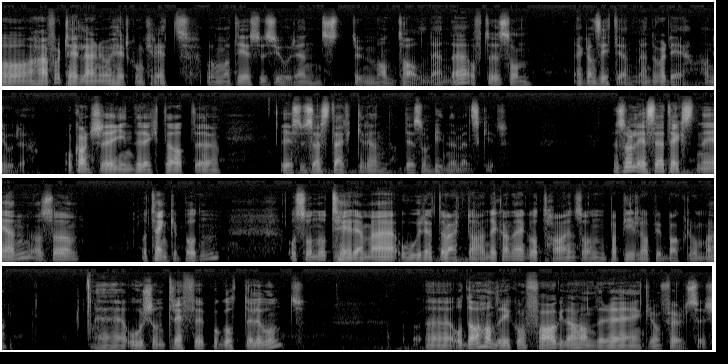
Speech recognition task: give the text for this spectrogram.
Og her forteller han jo helt konkret om at Jesus gjorde en stum mann talende er ofte sånn jeg kan sitte igjen med. Det var det han gjorde. Og kanskje indirekte at eh, Jesus er sterkere enn det som binder mennesker. Men så leser jeg teksten igjen og, så, og tenker på den. Og så noterer jeg meg ord etter hvert. da. Det kan jeg godt ha en sånn papirlapp i baklomma. Eh, ord som treffer på godt eller vondt. Eh, og da handler det ikke om fag, da handler det egentlig om følelser.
